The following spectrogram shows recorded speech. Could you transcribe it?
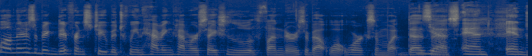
well, and there's a big difference too between having conversations with funders about what works and what doesn't. Yes, and- and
